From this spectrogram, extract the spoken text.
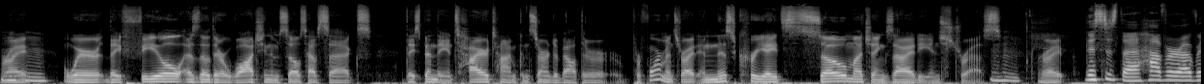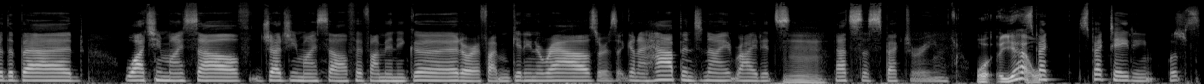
right? Mm-hmm. Where they feel as though they're watching themselves have sex. They spend the entire time concerned about their performance, right? And this creates so much anxiety and stress, mm-hmm. right? This is the hover over the bed, watching myself, judging myself if I'm any good or if I'm getting aroused or is it going to happen tonight, right? It's Mm. that's the spectoring. Well, yeah, Spec- spectating. Whoops.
